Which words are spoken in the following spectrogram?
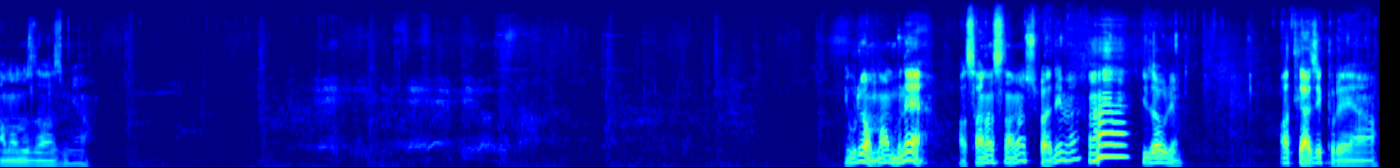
Almamız lazım ya. Vuruyorum lan bu ne? Hasar nasıl ama süper değil mi? Aha, güzel vuruyorum. At gelecek buraya ya.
